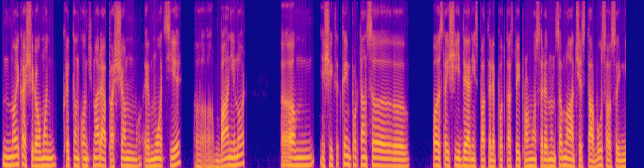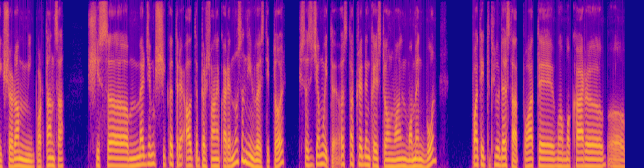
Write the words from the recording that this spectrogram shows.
noi ca și români, cred că în continuare atașăm emoție uh, banilor um, și cred că e important să Asta e și ideea din spatele podcastului, problemă să renunțăm la acest tabu sau să-i micșorăm importanța și să mergem și către alte persoane care nu sunt investitori și să zicem, uite, ăsta credem că este un moment bun, poate titlul de stat, poate mă, măcar uh,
